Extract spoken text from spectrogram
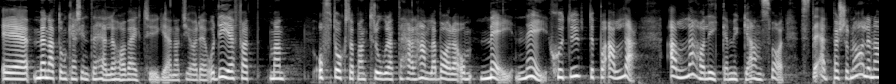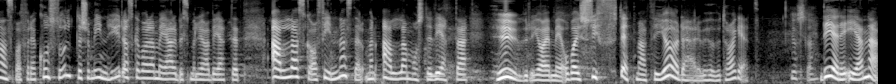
Eh, men att de kanske inte heller har verktygen att göra det. Och det är för att man ofta också att man tror att det här handlar bara om mig. Nej, skjut ut det på alla. Alla har lika mycket ansvar. Städpersonalen har ansvar för det. Konsulter som är inhyrda ska vara med i arbetsmiljöarbetet. Alla ska finnas där, men alla måste veta hur jag är med och vad är syftet med att vi gör det här överhuvudtaget. Just det. det är det ena.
